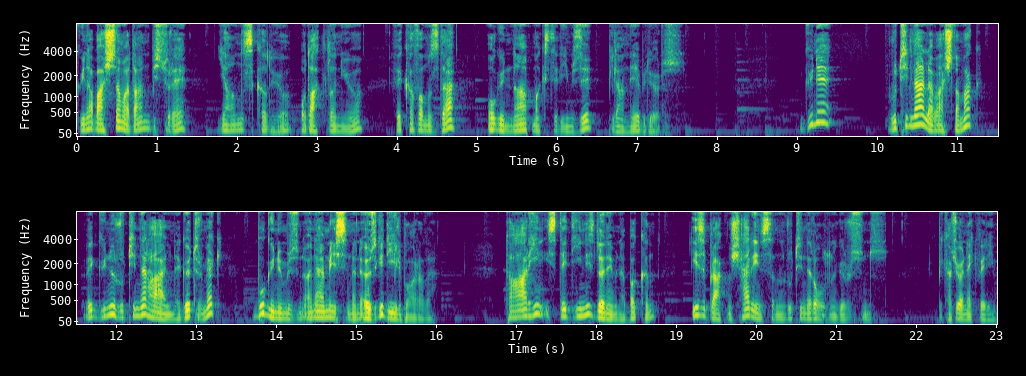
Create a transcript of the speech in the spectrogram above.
Güne başlamadan bir süre yalnız kalıyor, odaklanıyor ve kafamızda o gün ne yapmak istediğimizi planlayabiliyoruz. Güne rutinlerle başlamak ve günü rutinler halinde götürmek bugünümüzün önemli isimlerine özgü değil bu arada. Tarihin istediğiniz dönemine bakın, iz bırakmış her insanın rutinleri olduğunu görürsünüz. Birkaç örnek vereyim.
